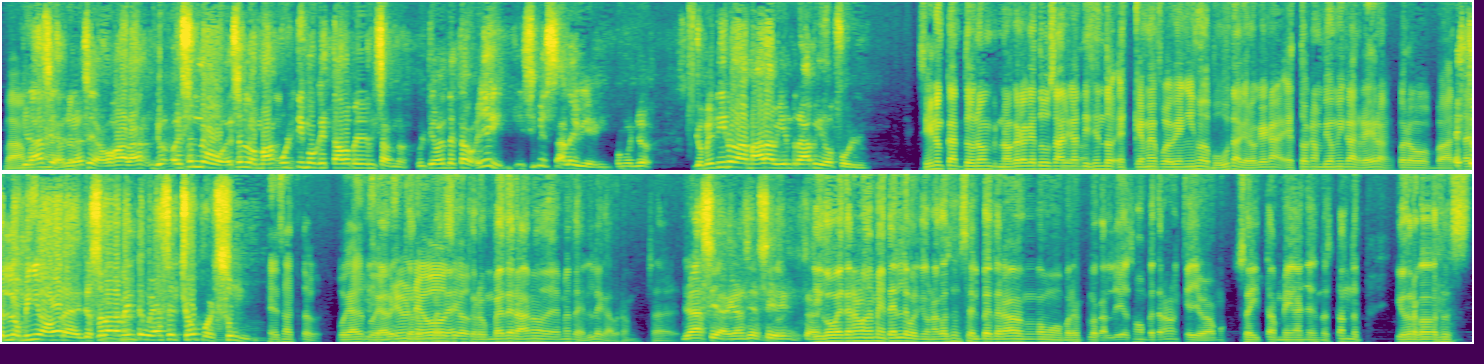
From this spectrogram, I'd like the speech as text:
Vamos gracias, gracias. Ojalá. Yo, eso, es lo, eso es lo más último que he estado pensando. Últimamente he estado, oye, ¿y si me sale bien? Como yo, yo me tiro la mala bien rápido, full. Sí, nunca, tú no, no creo que tú salgas diciendo, es que me fue bien, hijo de puta, creo que esto cambió mi carrera, pero va a Esto estar- es lo mío ahora. Yo solamente voy a hacer show por Zoom. Exacto. Voy a, voy a Tú abrir un negocio. Tú eres un veterano de meterle, cabrón. O sea, Gracias, gracias, sí. digo, o sea, digo veterano de meterle porque una cosa es ser veterano, como por ejemplo Carlos y yo somos veteranos que llevamos seis también años haciendo stand-up, y otra cosa es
